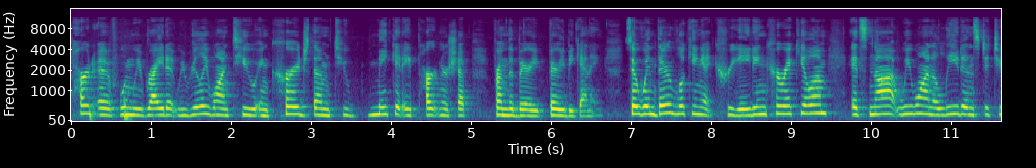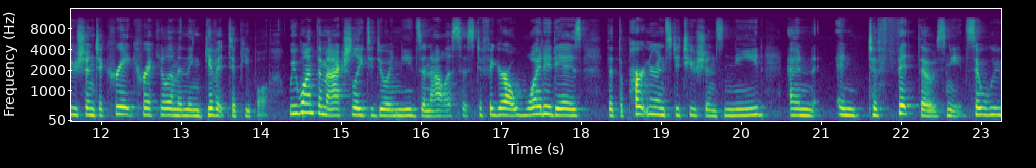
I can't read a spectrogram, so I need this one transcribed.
part of when we write it, we really want to encourage them to make it a partnership from the very, very beginning. So when they're looking at creating curriculum, it's not, we want a lead institution to create curriculum and then give it to people. We want them actually to do a needs analysis, to figure out what it is that the partner institutions need and, and to fit those needs. So we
